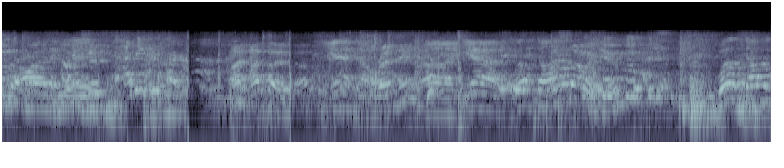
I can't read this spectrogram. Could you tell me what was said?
I think we heard. I, I voted no. Yeah, no. Randy? Uh, yeah. Well, dog. Let's start with you. Well, dog,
